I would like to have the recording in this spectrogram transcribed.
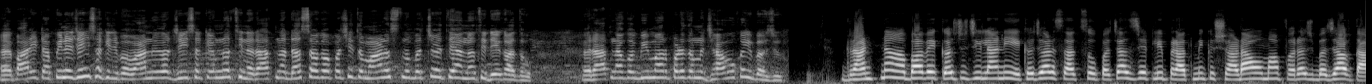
હવે પારી ટપીને જઈ શકે છે પણ વાન વ્યવહાર જઈ શકે એમ નથી ને રાતના દસ વાગ્યા પછી તો માણસનો બચ્ચો ત્યાં નથી દેખાતો. હવે રાતના કોઈ બીમાર પડે તમને જાવો કઈ બાજુ? ગ્રાન્ટના અભાવે કચ્છ જિલ્લાની એક હજાર સાતસો પચાસ જેટલી પ્રાથમિક શાળાઓમાં ફરજ બજાવતા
